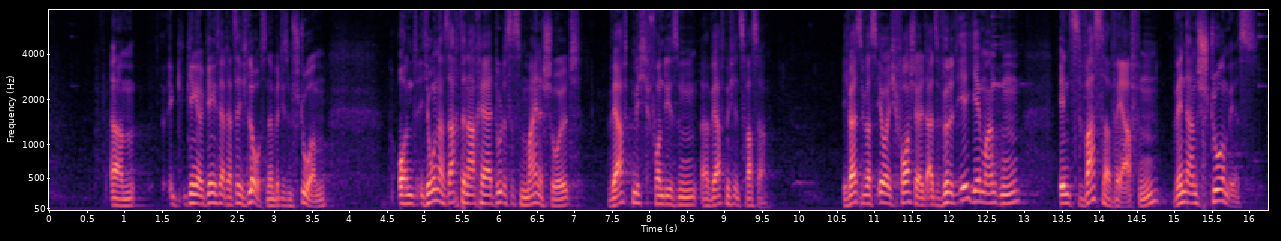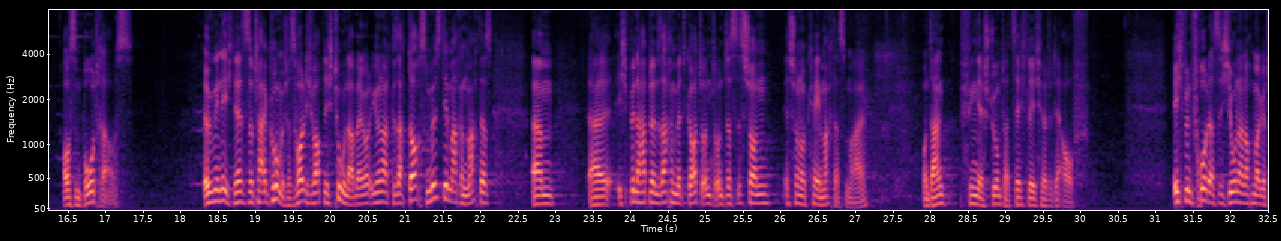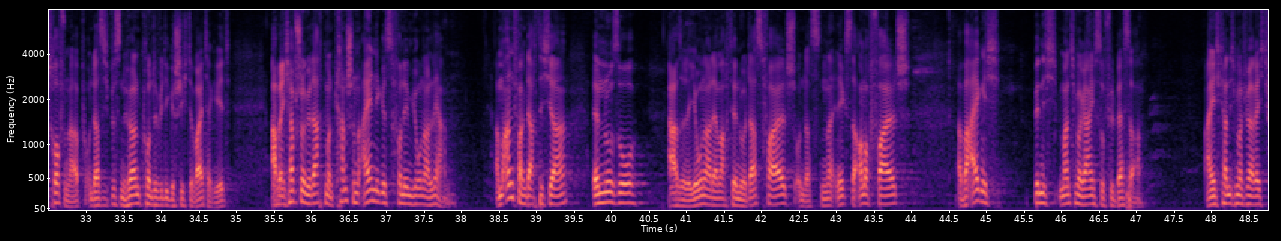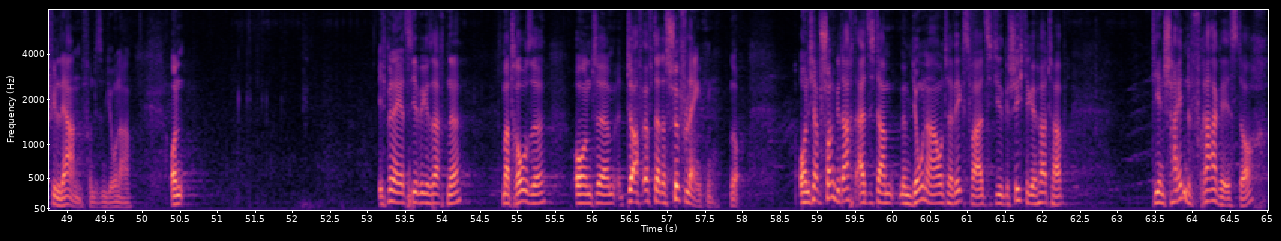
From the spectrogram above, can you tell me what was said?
ähm, ging, ging, es ja tatsächlich los ne, mit diesem Sturm. Und Jona sagte nachher, du, das ist meine Schuld, werft mich, von diesem, äh, werft mich ins Wasser. Ich weiß nicht, was ihr euch vorstellt. Also würdet ihr jemanden ins Wasser werfen, wenn da ein Sturm ist, aus dem Boot raus? Irgendwie nicht, ne? das ist total komisch. Das wollte ich überhaupt nicht tun. Aber Jona hat gesagt, doch, das müsst ihr machen, macht das. Ähm, äh, ich habe eine Sache mit Gott und, und das ist schon, ist schon okay, mach das mal. Und dann fing der Sturm tatsächlich, hörte der auf. Ich bin froh, dass ich Jona noch mal getroffen habe und dass ich ein bisschen hören konnte, wie die Geschichte weitergeht. Aber ich habe schon gedacht, man kann schon einiges von dem Jona lernen. Am Anfang dachte ich ja äh, nur so, also der Jona, der macht ja nur das falsch und das nächste auch noch falsch. Aber eigentlich bin ich manchmal gar nicht so viel besser. Eigentlich kann ich manchmal recht viel lernen von diesem Jona. Und ich bin ja jetzt hier, wie gesagt, ne, Matrose und ähm, darf öfter das Schiff lenken. So. Und ich habe schon gedacht, als ich da mit dem Jona unterwegs war, als ich diese Geschichte gehört habe, die entscheidende Frage ist doch,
